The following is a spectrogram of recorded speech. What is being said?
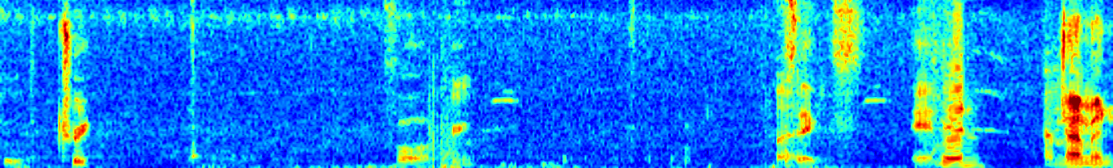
Two, three. four, Three. Six, eight. In. I'm I'm in.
